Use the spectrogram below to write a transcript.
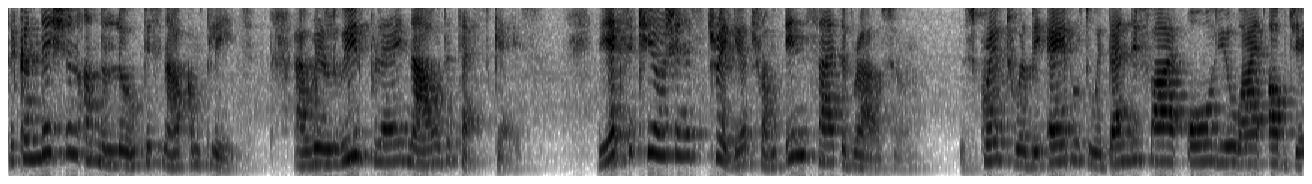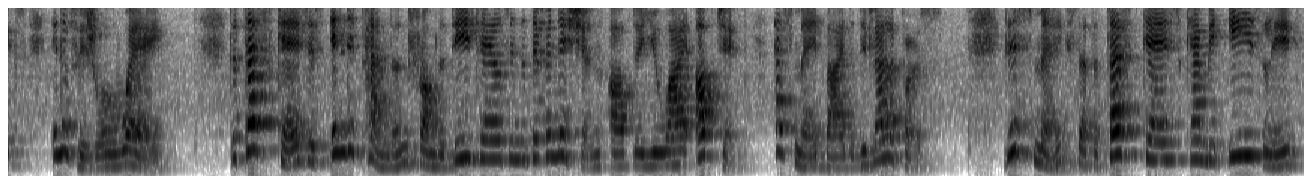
The condition on the loop is now complete. I will replay now the test case. The execution is triggered from inside the browser. The script will be able to identify all UI objects in a visual way. The test case is independent from the details in the definition of the UI object as made by the developers. This makes that the test case can be easily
